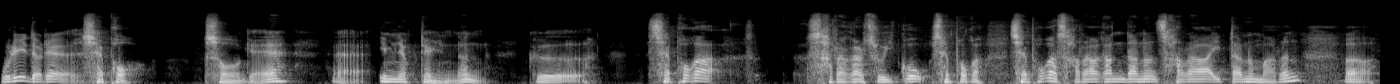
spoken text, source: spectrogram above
우리들의 세포 속에 입력되어 있는 그 세포가 살아갈 수 있고 세포가 세포가 살아간다는 살아 있다는 말은 어,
